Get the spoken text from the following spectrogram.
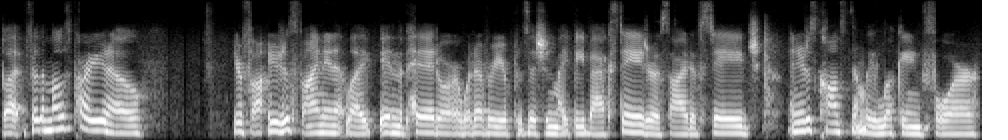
But for the most part, you know, you're fi- you're just finding it like in the pit or whatever your position might be backstage or side of stage, and you're just constantly looking for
